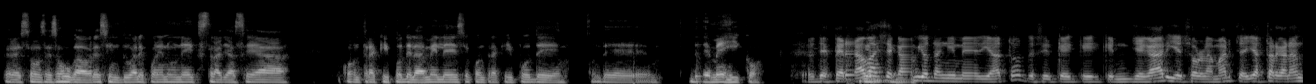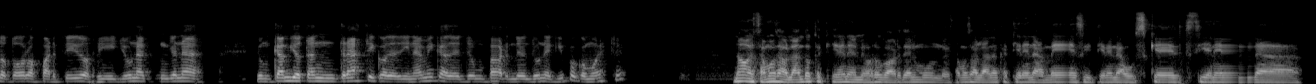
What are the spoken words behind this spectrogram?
pero esos, esos jugadores sin duda le ponen un extra, ya sea contra equipos de la MLS o contra equipos de, de, de México. ¿Te esperabas ese cambio tan inmediato? Es decir, que, que, que, llegar y sobre la marcha ya estar ganando todos los partidos y, una, y, una, y un cambio tan drástico de dinámica de, de un, par, de, de, un equipo como este? No, estamos hablando que tienen el mejor jugador del mundo. Estamos hablando que tienen a Messi, tienen a Busquets, tienen a,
